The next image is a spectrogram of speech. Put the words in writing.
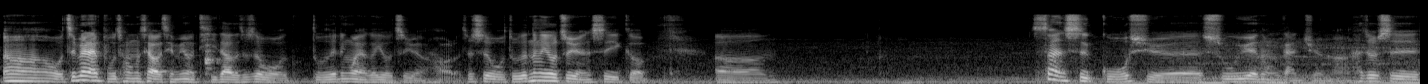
呃，我这边来补充一下，我前面有提到的，就是我读的另外一个幼稚园好了，就是我读的那个幼稚园是一个，呃，算是国学书院那种感觉嘛，他就是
